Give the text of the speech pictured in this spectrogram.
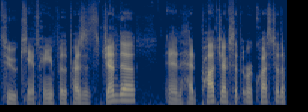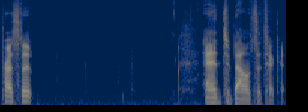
to campaign for the president's agenda and head projects at the request of the president and to balance the ticket.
